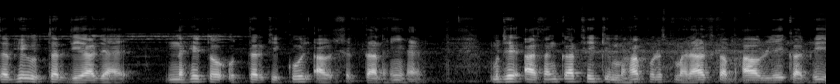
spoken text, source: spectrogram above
तभी उत्तर दिया जाए, नहीं तो उत्तर की कोई आवश्यकता नहीं है। मुझे आशंका थी कि महापुरुष महाराज का भाव लेकर भी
